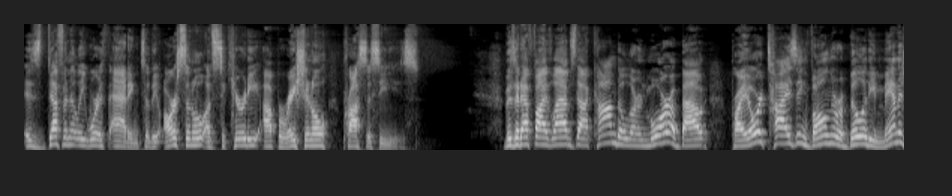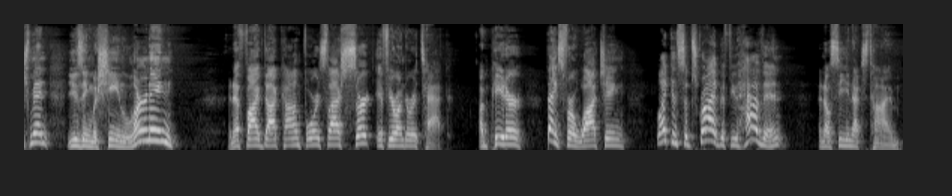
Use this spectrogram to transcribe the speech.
is definitely worth adding to the arsenal of security operational processes. Visit F5labs.com to learn more about prioritizing vulnerability management using machine learning and F5.com forward slash cert if you're under attack. I'm Peter. Thanks for watching. Like and subscribe if you haven't, and I'll see you next time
